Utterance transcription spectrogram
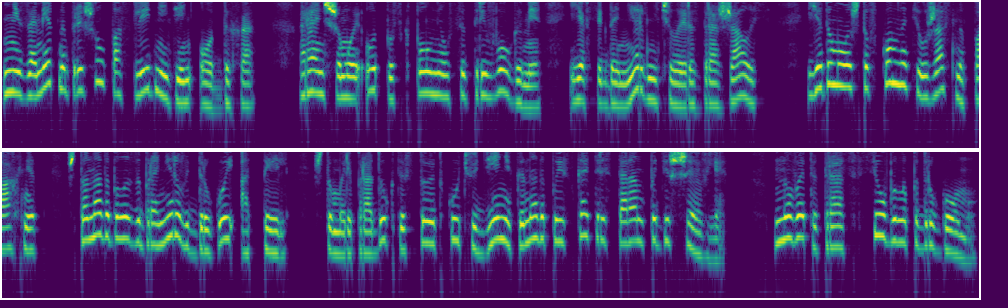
Незаметно пришел последний день отдыха. Раньше мой отпуск полнился тревогами, я всегда нервничала и раздражалась. Я думала, что в комнате ужасно пахнет, что надо было забронировать другой отель, что морепродукты стоят кучу денег и надо поискать ресторан подешевле. Но в этот раз все было по-другому.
